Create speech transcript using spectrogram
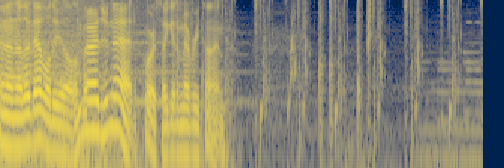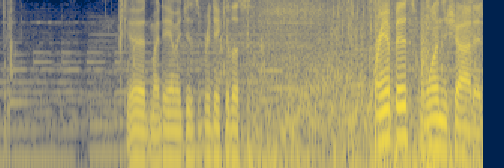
And another devil deal. Imagine that. Of course, I get them every time. Good, my damage is ridiculous. Krampus one-shotted.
